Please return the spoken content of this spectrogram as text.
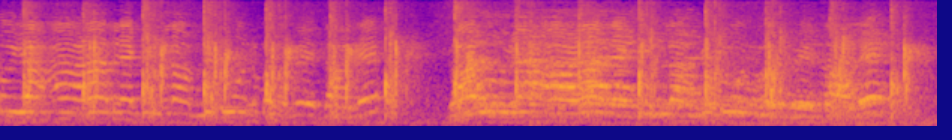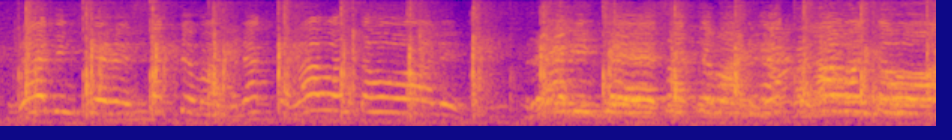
घालू आळा रॅगिंगला मिटवून मतभेद आले घालू आळा रॅगिंगला मिटवून मतभेद आले रॅगिंगचे हे सत्य मांडण्या कलावंत हो आले रॅगिंगचे हे सत्य मांडण्या कलावंत हो आले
